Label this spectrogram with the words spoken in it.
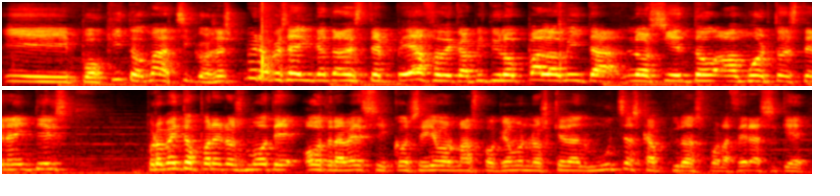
Y poquito más, chicos. Espero que os haya encantado este pedazo de capítulo. Palomita, lo siento, ha muerto este Ninetales. Prometo poneros mote otra vez si conseguimos más Pokémon. Nos quedan muchas capturas por hacer, así que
